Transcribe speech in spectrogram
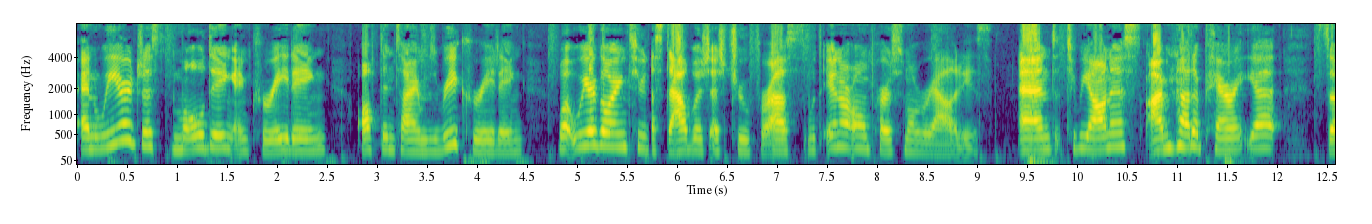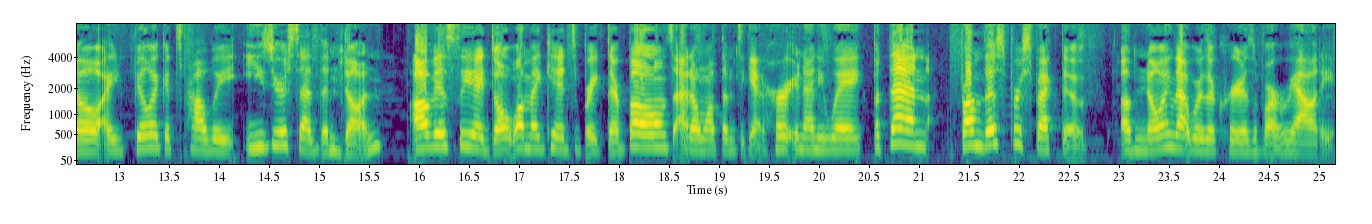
and we are just molding and creating, oftentimes recreating, what we are going to establish as true for us within our own personal realities. And to be honest, I'm not a parent yet, so I feel like it's probably easier said than done. Obviously, I don't want my kids to break their bones. I don't want them to get hurt in any way. But then, from this perspective of knowing that we're the creators of our reality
